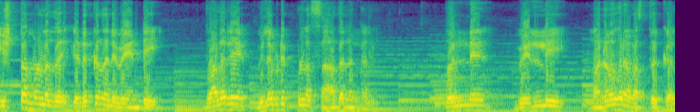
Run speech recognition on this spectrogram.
ഇഷ്ടമുള്ളത് എടുക്കുന്നതിന് വേണ്ടി വളരെ വിലപിടിപ്പുള്ള സാധനങ്ങൾ പൊന്ന് വെള്ളി മനോഹര വസ്തുക്കൾ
